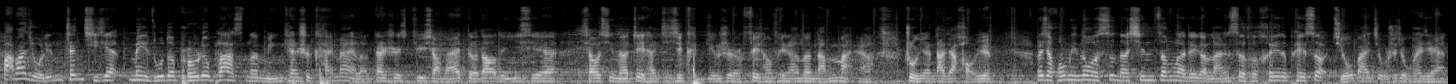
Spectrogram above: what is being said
八八九零真旗舰，魅族的 Pro 六 Plus 呢，明天是开卖了。但是据小白得到的一些消息呢，这台机器肯定是非常非常的难买啊！祝愿大家好运。而且红米 Note 四呢，新增了这个蓝色和黑的配色，九百九十九块钱。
